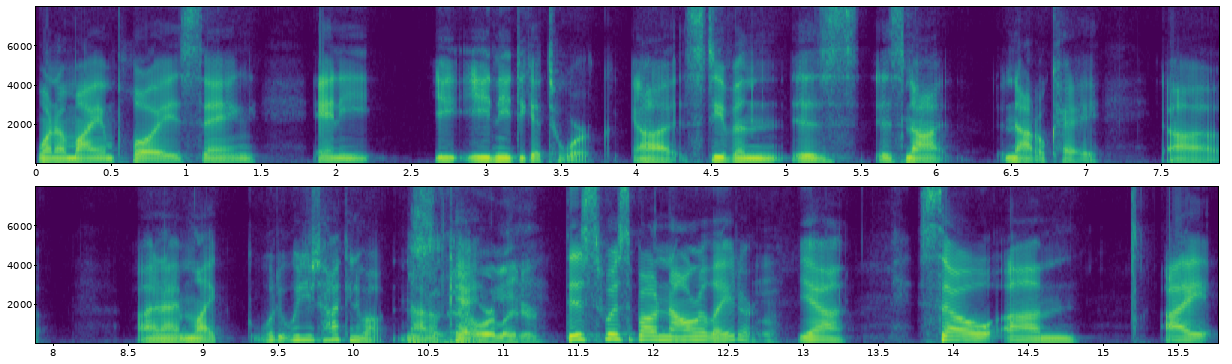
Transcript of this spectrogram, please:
one of my employees saying, Annie, you, you need to get to work. Uh, Stephen is, is not, not okay. Uh, and I'm like, what, what are you talking about? Not An okay. hour later? This was about an hour later. Yeah. So um, I,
